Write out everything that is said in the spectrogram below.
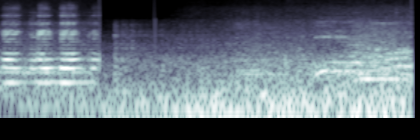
Thank you.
